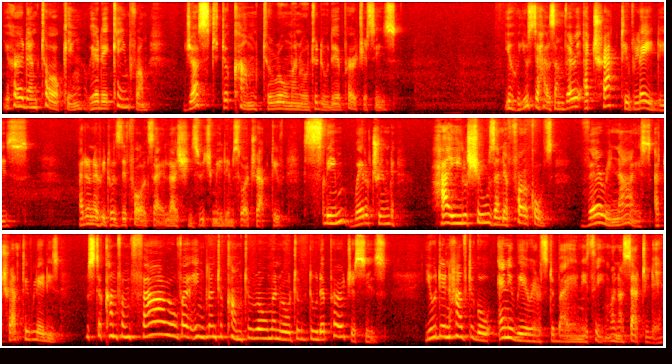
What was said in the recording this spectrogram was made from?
You heard them talking where they came from, just to come to Roman Road to do their purchases. You used to have some very attractive ladies. I don't know if it was the false eyelashes which made them so attractive. Slim, well trimmed, high heel shoes, and the fur coats. Very nice, attractive ladies used to come from far over England to come to Roman Road to do their purchases. You didn't have to go anywhere else to buy anything on a Saturday.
